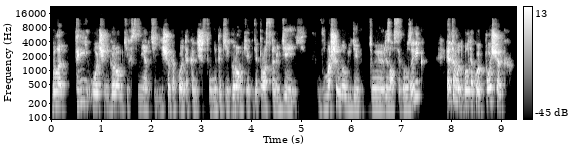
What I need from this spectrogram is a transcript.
было три очень громких смерти, еще какое-то количество не таких громких, где просто людей, в машину у людей врезался грузовик. Это вот был такой почерк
